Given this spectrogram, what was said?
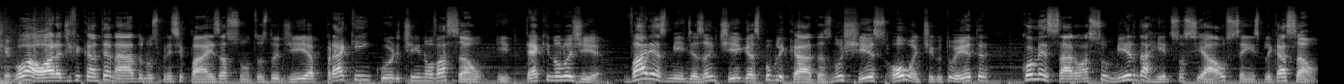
Chegou a hora de ficar antenado nos principais assuntos do dia para quem curte inovação e tecnologia. Várias mídias antigas publicadas no X ou antigo Twitter começaram a sumir da rede social sem explicação.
